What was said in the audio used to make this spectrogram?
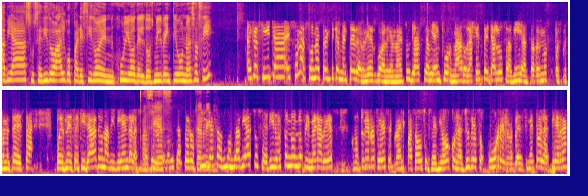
había sucedido algo parecido en julio del 2021 eso sí eso sí, ya es una zona prácticamente de riesgo, Adriana. Eso ya se había informado, la gente ya lo sabía. Sabemos, pues, precisamente de esta pues necesidad de una vivienda, la situación económica, pero sí ya sabían, ya había sucedido. Esto no es la primera vez, como tú bien refieres, el año pasado sucedió, con las lluvias ocurre el replanecimiento de la tierra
